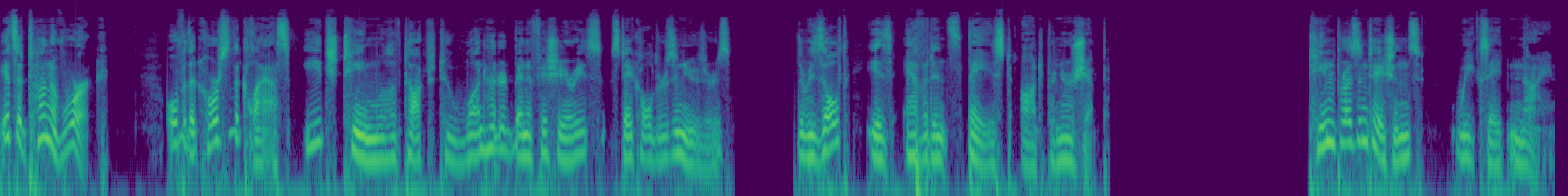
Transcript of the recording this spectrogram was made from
It's a ton of work. Over the course of the class, each team will have talked to 100 beneficiaries, stakeholders, and users. The result is evidence based entrepreneurship. Team presentations, weeks 8 and 9.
